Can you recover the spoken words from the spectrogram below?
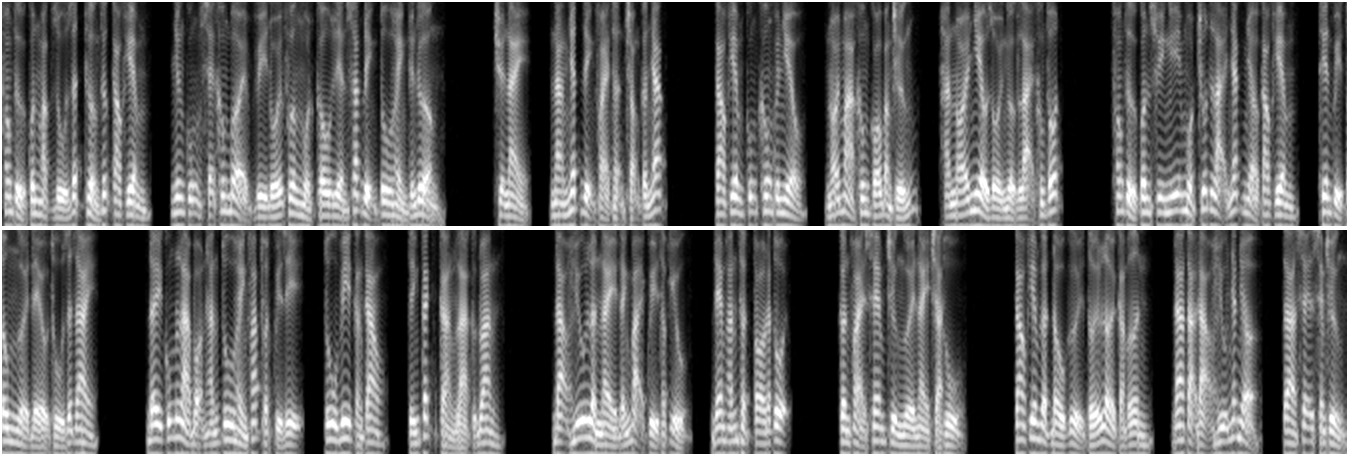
phong tử quân mặc dù rất thưởng thức cao khiêm, nhưng cũng sẽ không bởi vì đối phương một câu liền xác định tu hành tuyến đường. Chuyện này, nàng nhất định phải thận trọng cân nhắc. Cao khiêm cũng không khuyên nhiều, nói mà không có bằng chứng, hắn nói nhiều rồi ngược lại không tốt phong tử quân suy nghĩ một chút lại nhắc nhở cao khiêm, thiên quỷ tông người đều thủ rất dai. Đây cũng là bọn hắn tu hành pháp thuật quỷ dị, tu vi càng cao, tính cách càng là cực đoan. Đạo hữu lần này đánh bại quỷ thập cửu, đem hắn thật to đã tội. Cần phải xem chừng người này trả thù. Cao khiêm gật đầu gửi tới lời cảm ơn, đa tạ đạo hữu nhắc nhở, ta sẽ xem chừng.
